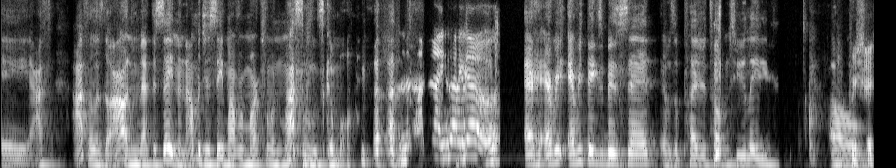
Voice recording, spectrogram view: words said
hey, I, f- I feel as though I don't even have to say nothing. I'm gonna just say my remarks when my siblings come on. Nah, you gotta go. Every everything's been said. It was a pleasure talking to you, ladies. I Um, appreciate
